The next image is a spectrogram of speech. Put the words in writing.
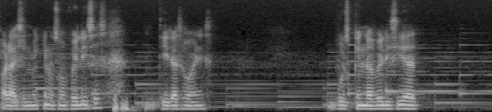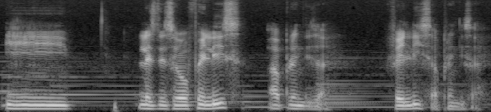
para decirme que no son felices, mentiras jóvenes, busquen la felicidad. Y les deseo feliz aprendizaje, feliz aprendizaje.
